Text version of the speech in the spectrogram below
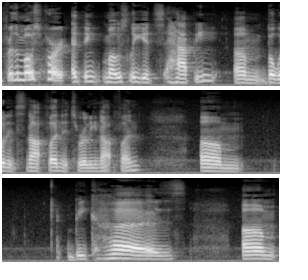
For the most part i think mostly it's happy um, but when it's not fun it's really not fun um, because um,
